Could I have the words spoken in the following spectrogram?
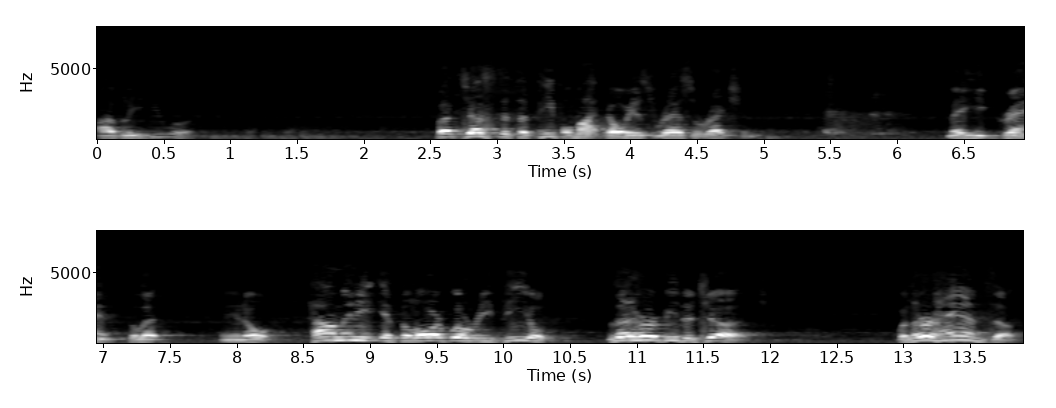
I believe you would. But just that the people might know His resurrection, may He grant to let you know. How many, if the Lord will reveal, let her be the judge. With her hands up.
